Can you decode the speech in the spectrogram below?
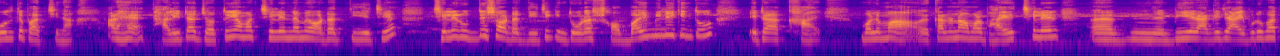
বলতে পারছি না। আর হ্যাঁ থালিটা যতই আমার ছেলের নামে অর্ডার দিয়েছে, ছেলের উদ্দেশ্যে অর্ডার দিয়েছে, কিন্তু ওরা সবাই মিলে কিন্তু এটা খায়। বলে, মা কারণ আমার ভাইয়ের ছেলের বিয়ের আগে যে আইবুড়ো ভাত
